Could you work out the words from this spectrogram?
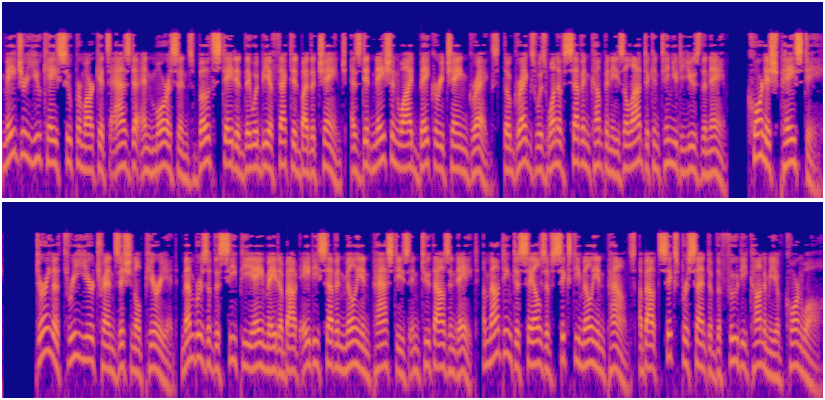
Major UK supermarkets Asda and Morrisons both stated they would be affected by the change, as did nationwide bakery chain Greggs, though Greggs was one of seven companies allowed to continue to use the name, Cornish pasty. During a three-year transitional period, members of the CPA made about 87 million pasties in 2008, amounting to sales of £60 million about 6% of the food economy of Cornwall.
